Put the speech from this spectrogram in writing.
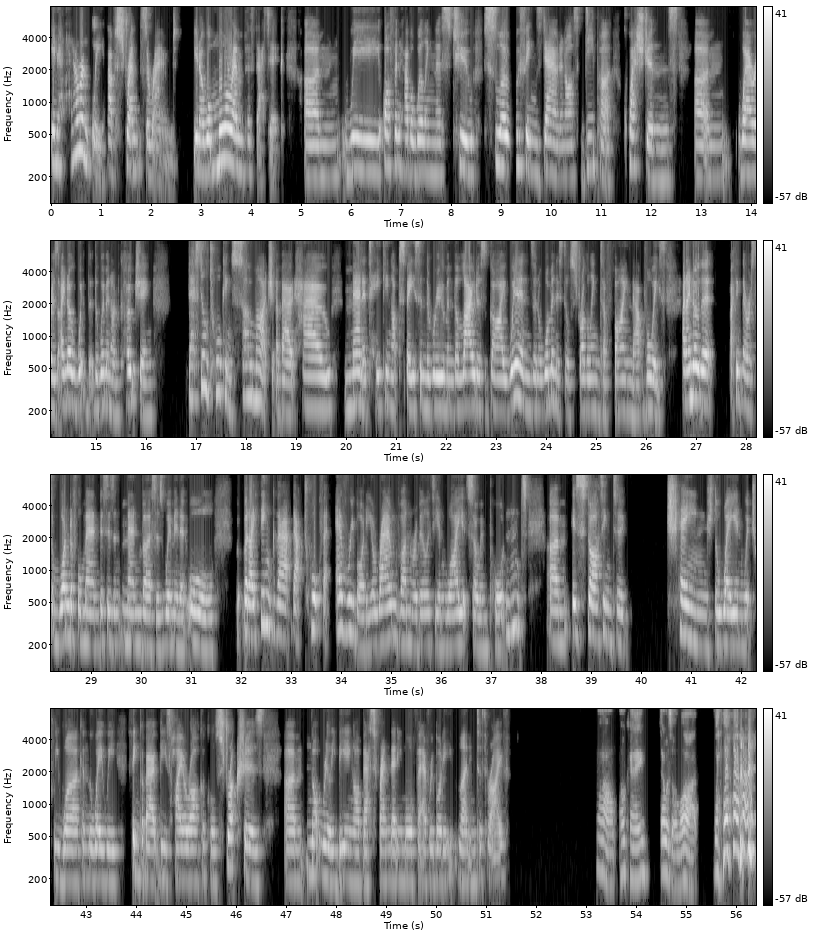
inherently have strengths around. You know, we're more empathetic. Um, we often have a willingness to slow things down and ask deeper questions um, whereas I know w- the women I'm coaching, they're still talking so much about how men are taking up space in the room and the loudest guy wins, and a woman is still struggling to find that voice. And I know that I think there are some wonderful men. This isn't men versus women at all. But, I think that that talk for everybody around vulnerability and why it's so important um, is starting to change the way in which we work and the way we think about these hierarchical structures um, not really being our best friend anymore for everybody learning to thrive. Wow. Okay. That was a lot. okay,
